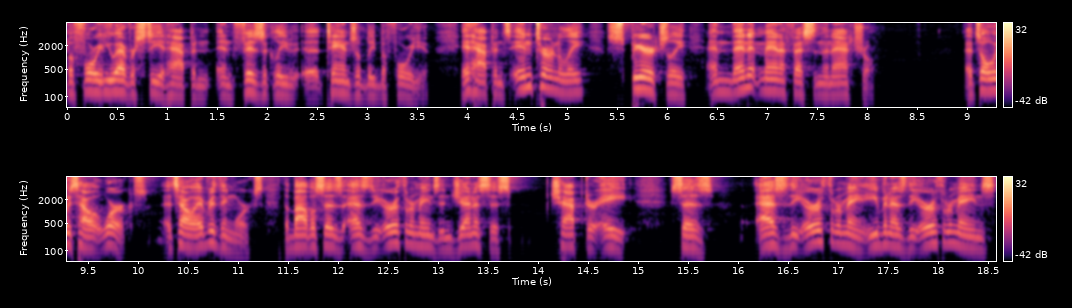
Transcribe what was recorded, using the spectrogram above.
before you ever see it happen and physically, uh, tangibly before you. It happens internally, spiritually, and then it manifests in the natural. That's always how it works. That's how everything works. The Bible says, as the earth remains in Genesis chapter 8, says, as the earth remains, even as the earth remains,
